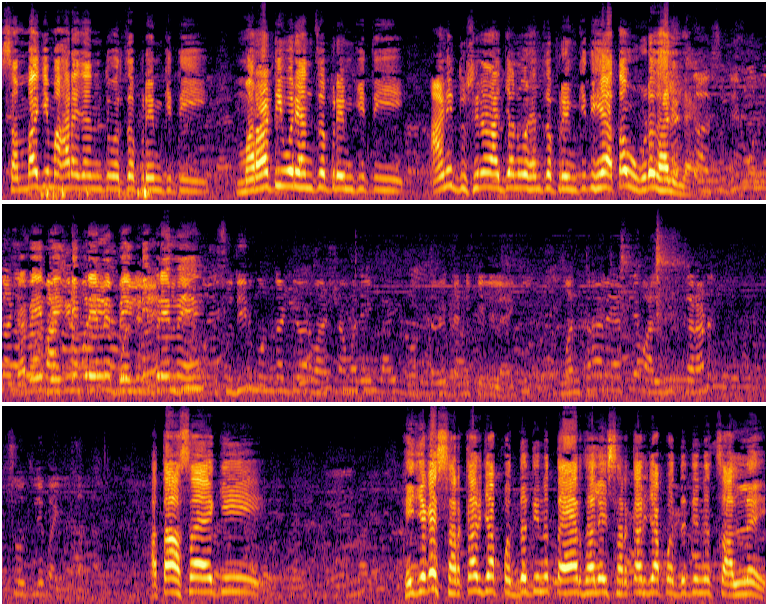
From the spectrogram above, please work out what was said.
संभाजी महाराजांवरचं प्रेम किती मराठीवर ह्यांचं प्रेम किती आणि दुसऱ्या राज्यांवर ह्यांचं प्रेम किती हे आता उघडं झालेलं आहे. सुधीर साहेब, बेगडी प्रेम आहे बेगडी प्रेम आहे. मुनगंटीवार सुधीर मुनगंटीवार भाषणामध्ये एक वक्तव्य त्यांनी केलेलं आहे की मंत्रालयातले शोधले पाहिजेत आता. आता असं आहे की हे जे काही सरकार ज्या पद्धतीनं तयार झालंय सरकार ज्या पद्धतीनं चाललंय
